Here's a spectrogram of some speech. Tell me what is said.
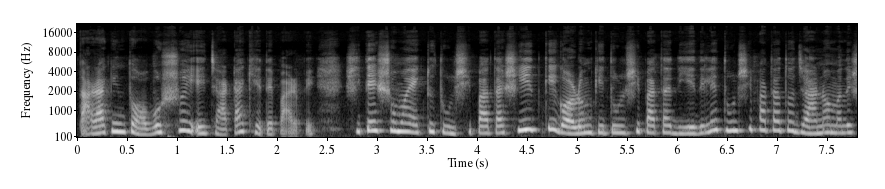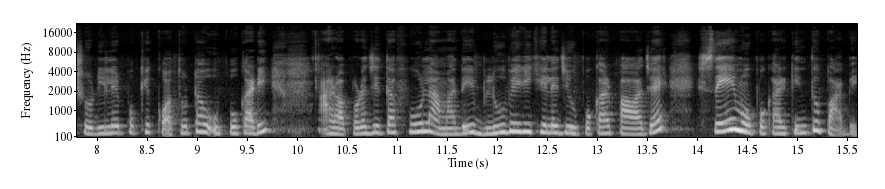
তারা কিন্তু অবশ্যই এই চাটা খেতে পারবে। শীতের সময় একটু তুলসী পাতা, শীত কি গরম কি তুলসী পাতা দিয়ে দিলে, তুলসী পাতা তো জানো আমাদের শরীরের পক্ষে কতটা উপকারী। আর অপরাজিতা ফুল আমাদের ব্লুবেরি খেলে যে উপকার পাওয়া যায় সেম উপকার কিন্তু পাবে।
